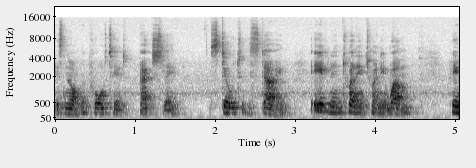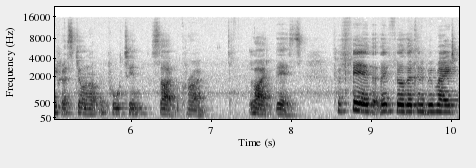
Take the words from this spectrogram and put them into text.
is not reported, actually, still to this day. Even in 2021, people are still not reporting cybercrime like this for fear that they feel they're going to be made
